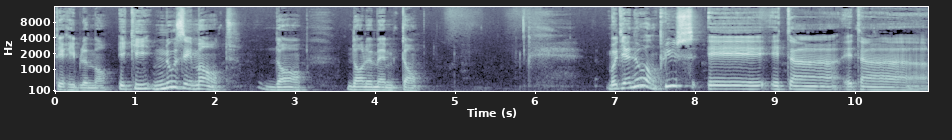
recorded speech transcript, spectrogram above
terriblement et qui nous aimante dans, dans le même temps. Modiano, en plus, est, est, un, est un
